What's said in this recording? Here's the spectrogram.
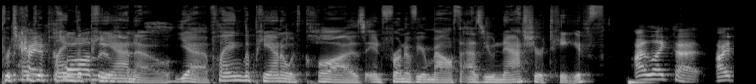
pretend you're playing the piano. Movements. Yeah, playing the piano with claws in front of your mouth as you gnash your teeth. I like that. I,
